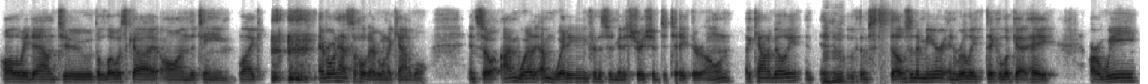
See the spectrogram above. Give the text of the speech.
all the way down to the lowest guy on the team. Like everyone has to hold everyone accountable. And so I'm well, I'm waiting for this administration to take their own accountability and, mm-hmm. and look themselves in the mirror and really take a look at, hey, are we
